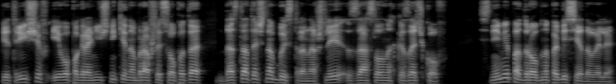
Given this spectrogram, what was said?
Петрищев и его пограничники, набравшись опыта, достаточно быстро нашли засланных казачков. С ними подробно побеседовали.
